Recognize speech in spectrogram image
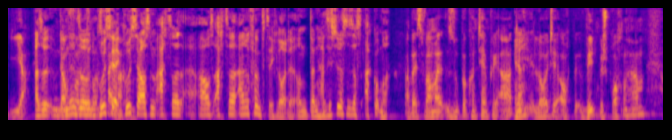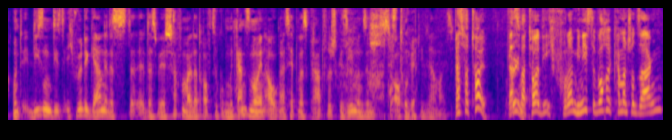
Ja. Also ne, so Grüße. Grüße aus dem 18, aus 1851, Leute. Und dann siehst du das und sagst, ach guck mal. Aber es war mal super Contemporary Art, Ja. die Leute auch wild besprochen haben. Und diesen, diesen ich würde gerne, dass, dass wir es schaffen, mal da drauf zu gucken mit ganz neuen Augen, als hätten wir es gerade frisch gesehen und sind so das tun aufgeregt wie damals. Das war toll. Das Schön. war toll. Ich freue mich. Nächste Woche kann man schon sagen.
